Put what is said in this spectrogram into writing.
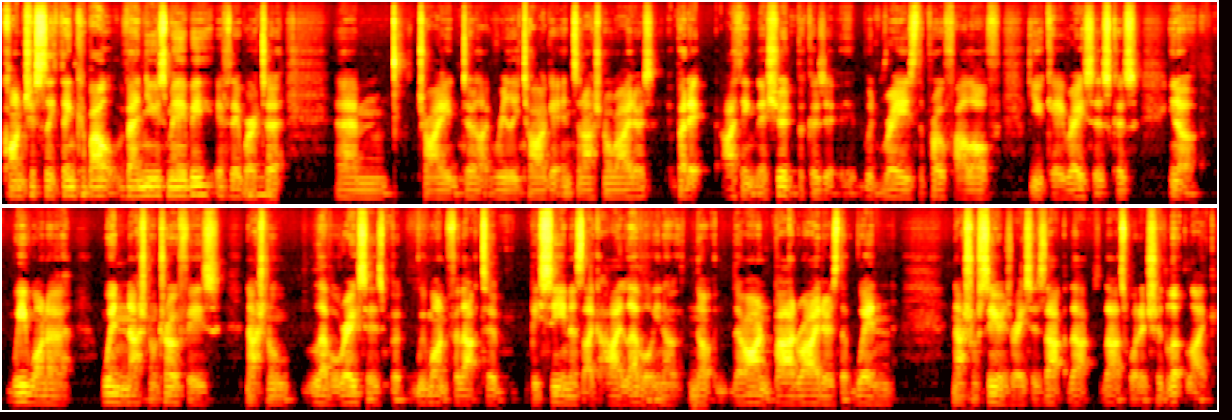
consciously think about venues maybe if they were to um, try to like really target international riders. But it, I think they should because it, it would raise the profile of UK races because you know we want to win national trophies, national level races, but we want for that to be seen as like a high level. You know, not there aren't bad riders that win national series races. That that that's what it should look like,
